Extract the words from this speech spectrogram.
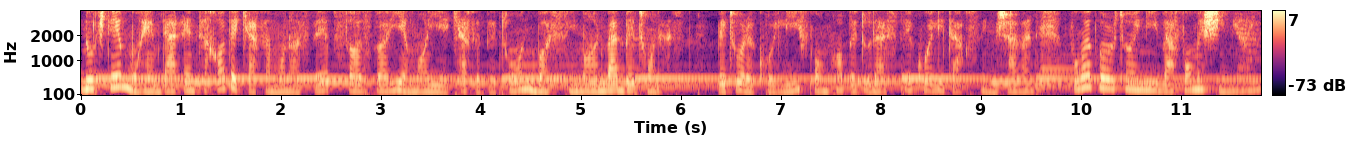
نکته مهم در انتخاب کف مناسب سازگاری مایع کف بتون با سیمان و بتون است. به طور کلی فوم ها به دو دسته کلی تقسیم می شوند فوم پروتئینی و فوم شیمیایی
